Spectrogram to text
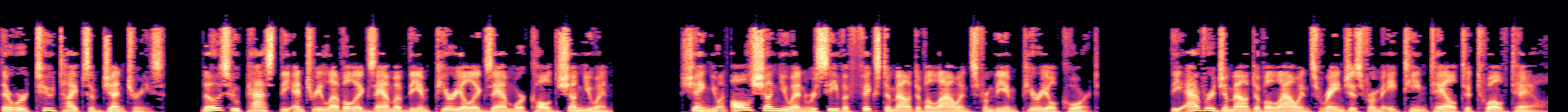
There were two types of gentries. Those who passed the entry-level exam of the imperial exam were called Shengyuan. All Shengyuan receive a fixed amount of allowance from the imperial court. The average amount of allowance ranges from 18 tael to 12 tael.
